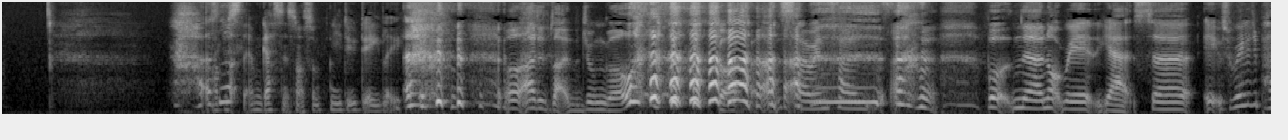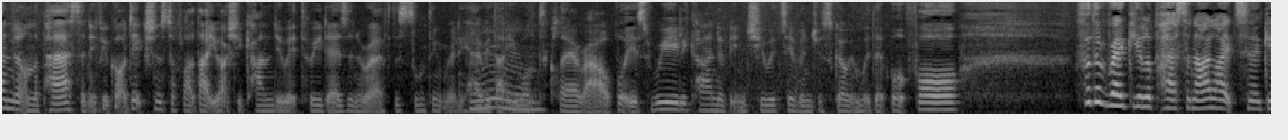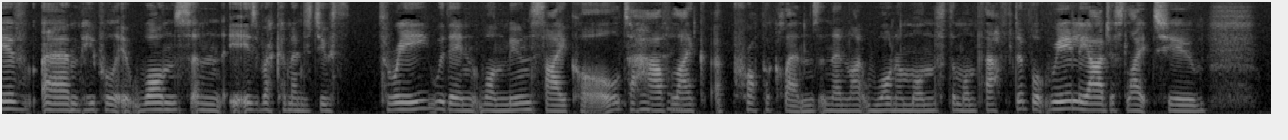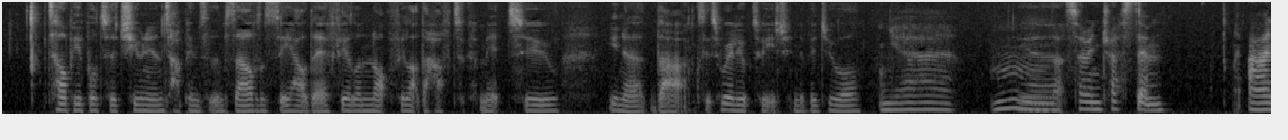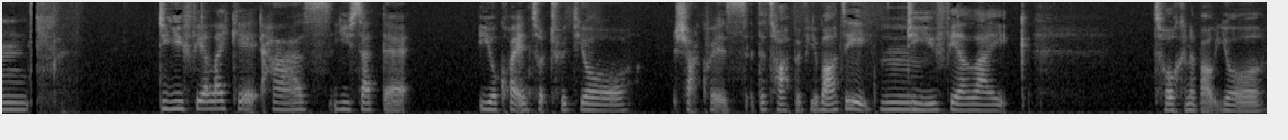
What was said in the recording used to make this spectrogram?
Obviously, I'm guessing it's not something you do daily. well, I did that in the jungle. God, that's so intense. but no, not really. Yeah, so it was really dependent on the person. If you've got addiction stuff like that, you actually can do it three days in a row if there's something really heavy that you want to clear out. But it's really kind of intuitive and just going with it. But for for the regular person, I like to give um people it once, and it is recommended to do three within one moon cycle to have like a proper cleanse, and then like one a month the month after. But really, I just like to tell people to tune in and tap into themselves and see how they feel and not feel like they have to commit to you know that because it's really up to each individual Yeah. Mm, Yeah. That's so interesting. And do you feel like it has, you said that you're quite in touch with your chakras at the top of your body. Do you feel like talking about your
